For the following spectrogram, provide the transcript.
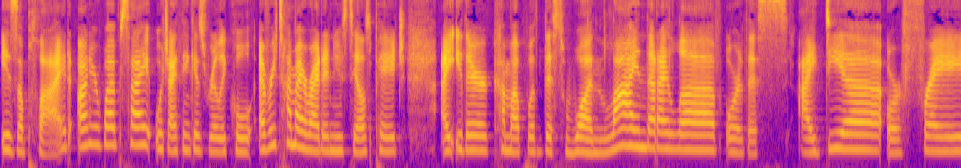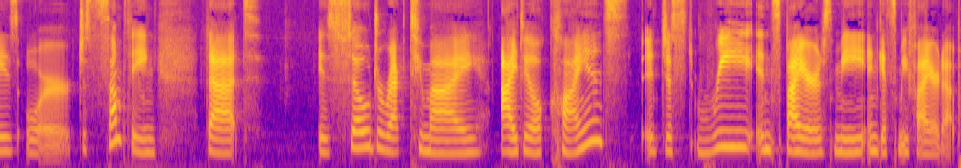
is applied on your website, which I think is really cool. Every time I write a new sales page, I either come up with this one line that I love, or this idea or phrase, or just something that is so direct to my ideal clients. It just re inspires me and gets me fired up.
